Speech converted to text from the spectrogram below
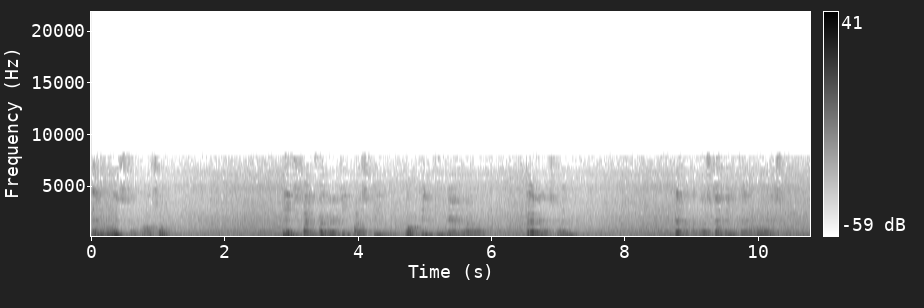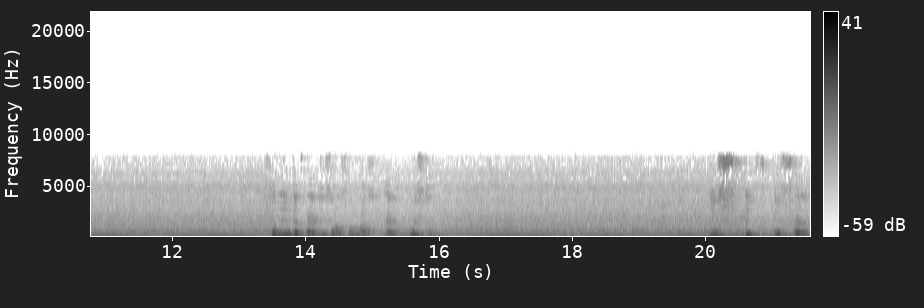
and wisdom also. These five working together balancedly, then understanding them oh, also. So in the practice also must have wisdom. Is interest,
